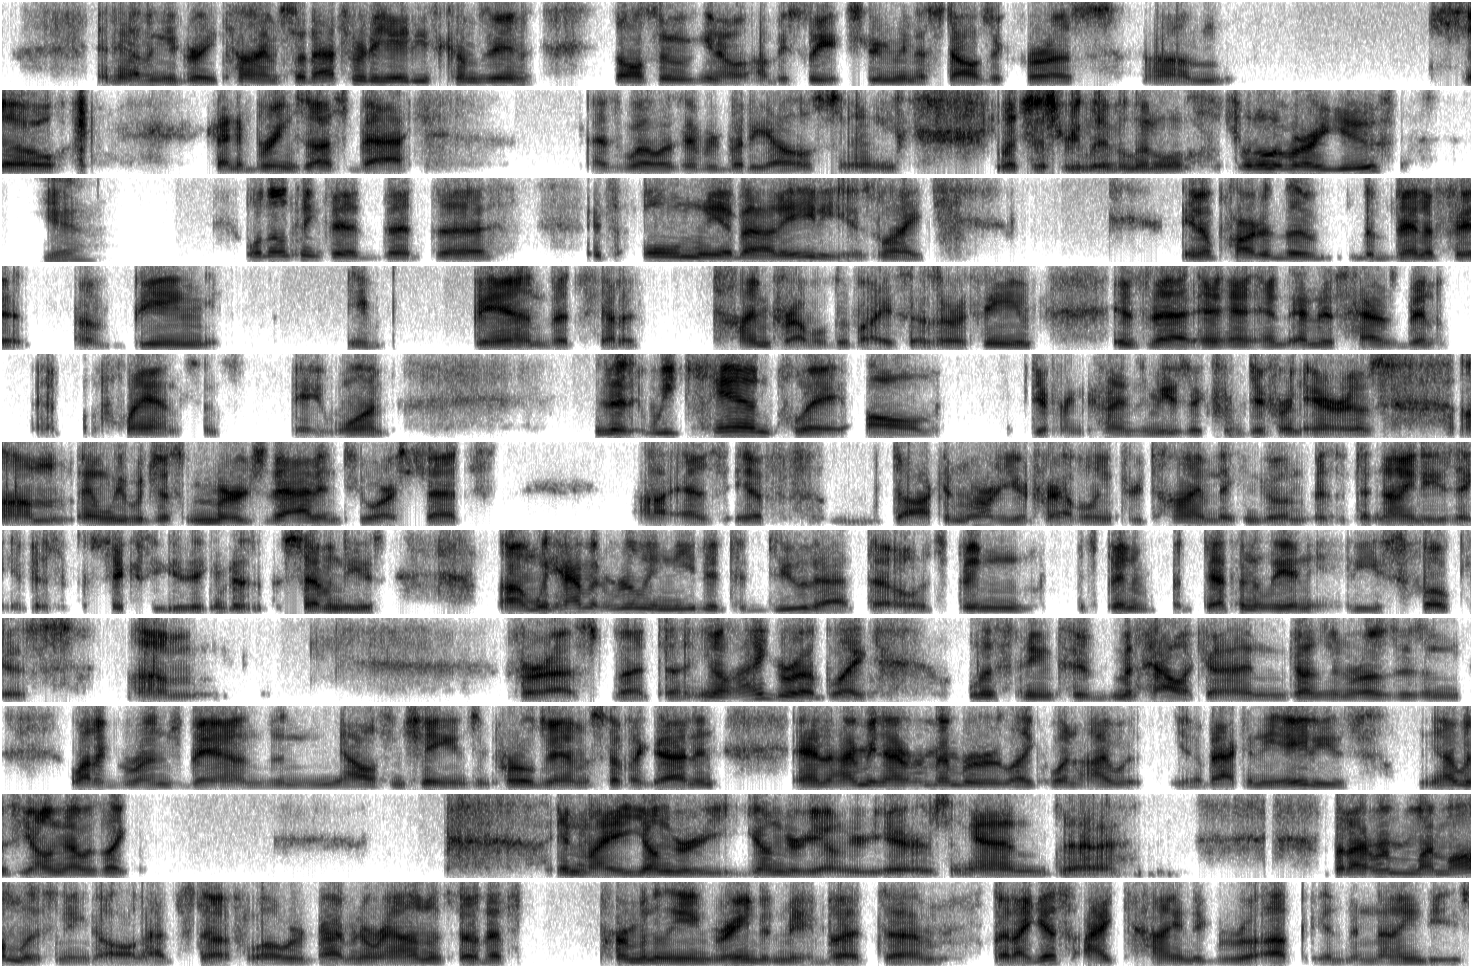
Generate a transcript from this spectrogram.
and having a great time. So that's where the '80s comes in. It's also, you know, obviously extremely nostalgic for us. Um, so kind of brings us back as well as everybody else and lets us relive a little a little of our youth. Yeah. Well, don't think that that uh, it's only about eighty. 80s. Like, you know, part of the the benefit of being a band that's got a time travel device as our theme is that, and and, and this has been a plan since day one, is that we can play all different kinds of music from different eras, um, and we would just merge that into our sets uh, as if Doc and Marty are traveling through time. They can go and visit the 90s, they can visit the 60s, they can visit the 70s. Um, we haven't really needed to do that though. It's been it's been definitely an 80s focus um, for us. But uh, you know, I grew up like listening to Metallica and Guns N' Roses and a lot of grunge bands and Alice in Chains and Pearl Jam and stuff like that. And and I mean, I remember like when I was you know back in the 80s. I was young. I was like in my younger younger younger years and uh but I remember my mom listening to all that stuff while we are driving around and so that's permanently ingrained in me but um but I guess I kind of grew up in the 90s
